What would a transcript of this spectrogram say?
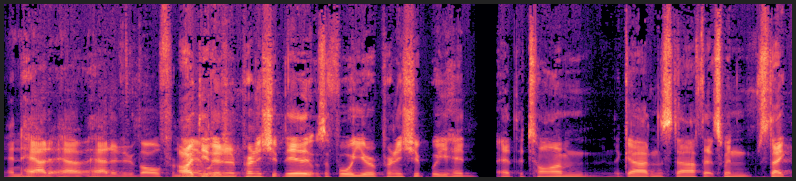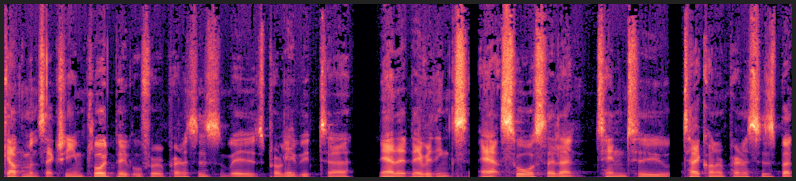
and how did how, how did it evolve from there? I did an apprenticeship there. It was a four year apprenticeship. We had at the time the garden staff. That's when state governments actually employed people for apprentices. Where it's probably Yep. a bit uh, now that everything's outsourced, they don't tend to take on apprentices. But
